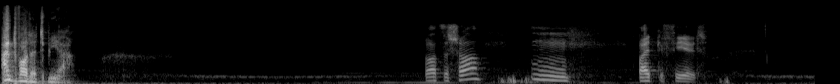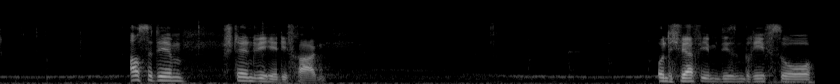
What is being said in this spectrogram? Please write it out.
Antwortet mir! schwarze Schar? Hm, weit gefehlt. Außerdem stellen wir hier die Fragen. Und ich werfe ihm diesen Brief so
